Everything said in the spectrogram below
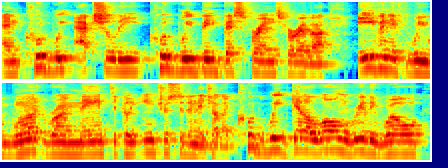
And could we actually, could we be best friends forever, even if we weren't romantically interested in each other? Could we get along really well,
